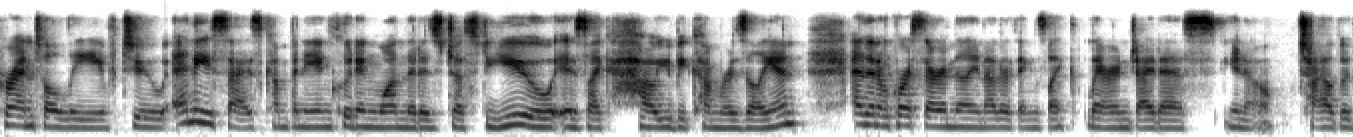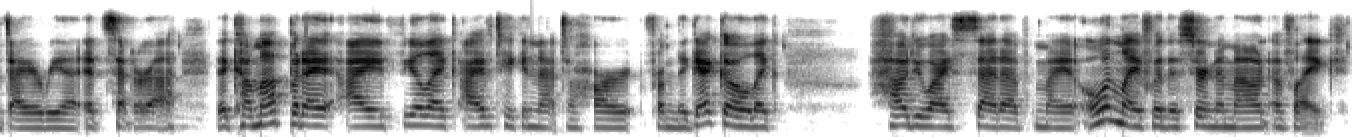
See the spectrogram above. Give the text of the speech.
parental leave to any size company, including one that is just you, is like how you become resilient. And then, of course, there are a million other things like laryngitis, you know, child with diarrhea, et cetera, that come up. But I, I feel like I've taken that to heart from the get go. Like, how do I set up my own life with a certain amount of like,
